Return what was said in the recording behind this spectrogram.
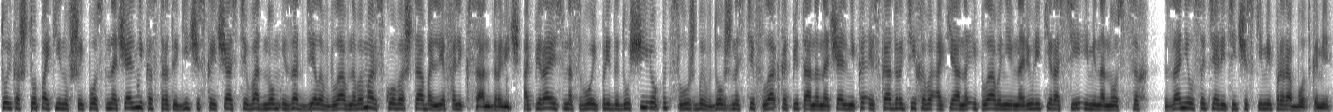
только что покинувший пост начальника стратегической части в одном из отделов главного морского штаба Лев Александрович, опираясь на свой предыдущий опыт службы в должности флаг-капитана начальника эскадры Тихого океана и плаваний на Рюрике России и миноносцах, занялся теоретическими проработками.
